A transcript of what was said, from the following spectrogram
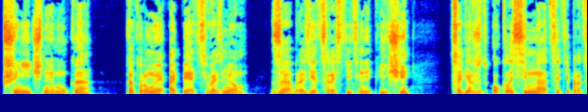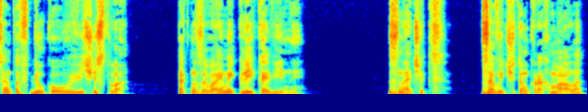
Пшеничная мука – которую мы опять возьмем за образец растительной пищи, содержит около 17% белкового вещества, так называемой клейковины. Значит, за вычетом крахмала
